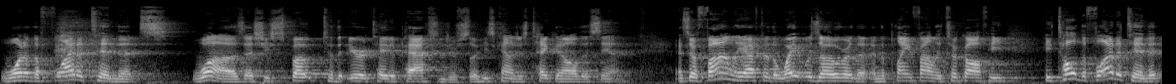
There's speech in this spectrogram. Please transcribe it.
one of the flight attendants was as she spoke to the irritated passengers. So he's kind of just taking all this in. And so finally, after the wait was over and the, and the plane finally took off, he, he told the flight attendant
